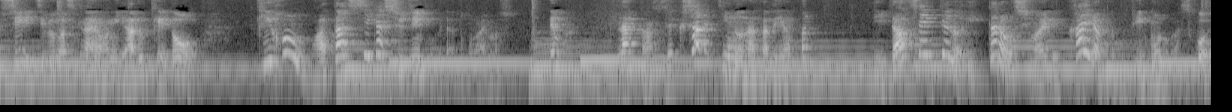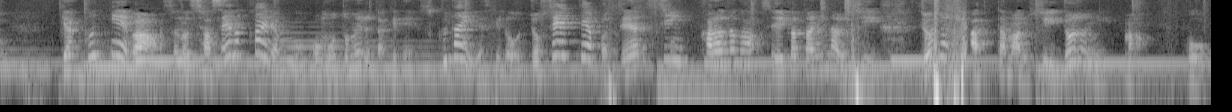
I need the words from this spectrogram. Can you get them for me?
くし自分が好きなようにやるけど基本私が主人公みたいなところあります。でもなんかセクシャリティの中でやっぱり男性っていうのは言ったらおしまいで快楽っていうものがすごい逆に言えばその射精の快楽を求めるだけで少ないんですけど女性ってやっぱ全身体が性型になるし徐々に温まるし徐々にまあこ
